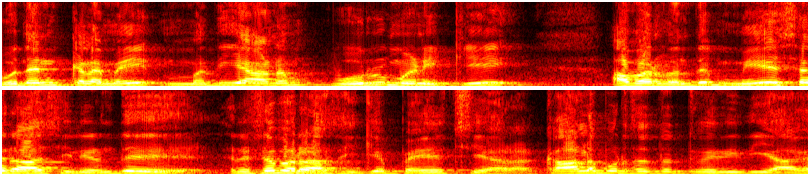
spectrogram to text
புதன்கிழமை மதியானம் ஒரு மணிக்கு அவர் வந்து மேச ராசியிலிருந்து ரிஷப ராசிக்கு பயிற்சியாகிறார் காலபுருஷ தத்துவ ரீதியாக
